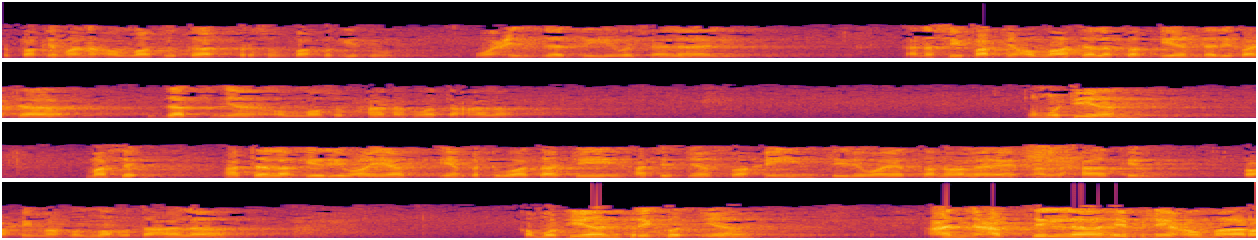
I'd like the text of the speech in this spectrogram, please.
Sebagaimana Allah juga bersumpah begitu. Wa izzati wa jalali. Karena sifatnya Allah adalah bagian daripada zatnya Allah Subhanahu wa taala. Kemudian masih ada lagi riwayat yang kedua tadi hadisnya sahih diriwayatkan oleh Al Hakim rahimahullahu taala. Kemudian berikutnya An Abdullah bin Umar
